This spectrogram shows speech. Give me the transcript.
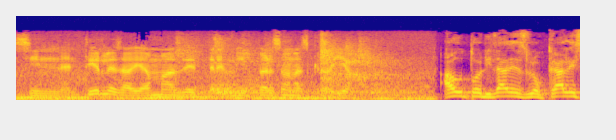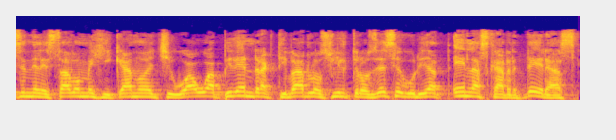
sin mentirles había más de 3.000 personas, creo yo. Autoridades locales en el estado mexicano de Chihuahua piden reactivar los filtros de seguridad en las carreteras,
